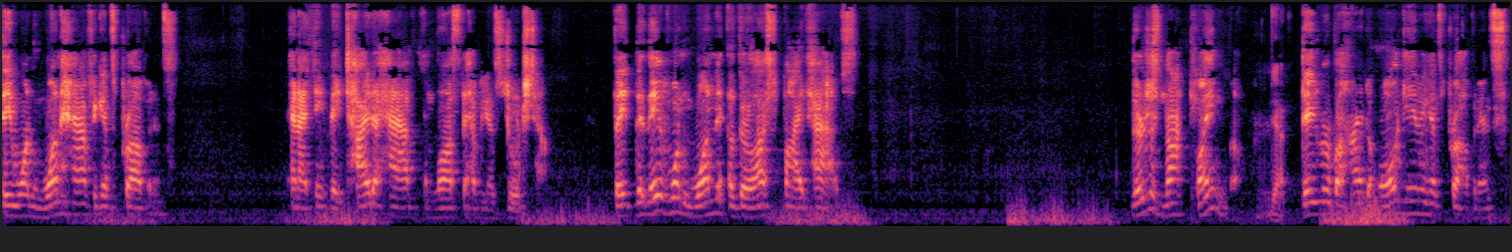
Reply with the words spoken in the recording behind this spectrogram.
They won one half against Providence and I think they tied a half and lost the half against Georgetown. They they have won one of their last five halves. They're just not playing well. Yeah. They were behind all game against Providence.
